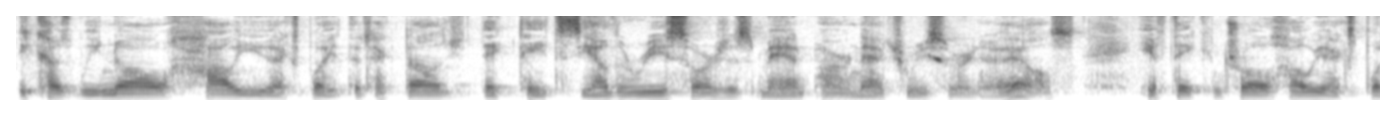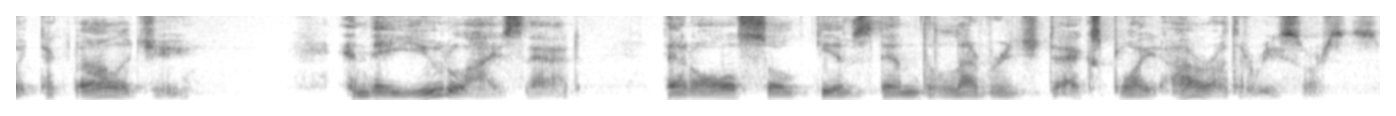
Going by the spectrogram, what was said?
because we know how you exploit the technology dictates the other resources, manpower, natural resources, and else. If they control how we exploit technology and they utilize that, that also gives them the leverage to exploit our other resources.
